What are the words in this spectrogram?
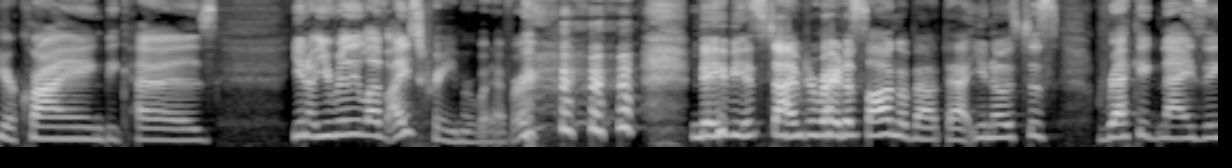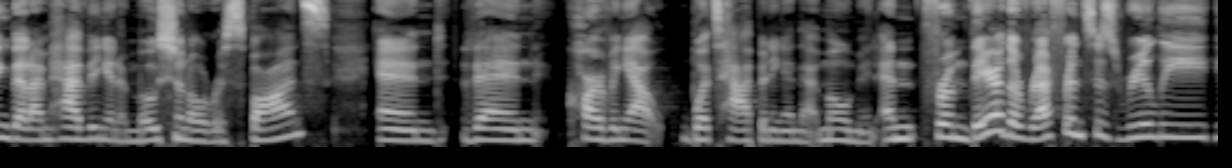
you're crying because you know, you really love ice cream or whatever. Maybe it's time to write a song about that. You know, it's just recognizing that I'm having an emotional response and then carving out what's happening in that moment. And from there, the references really,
